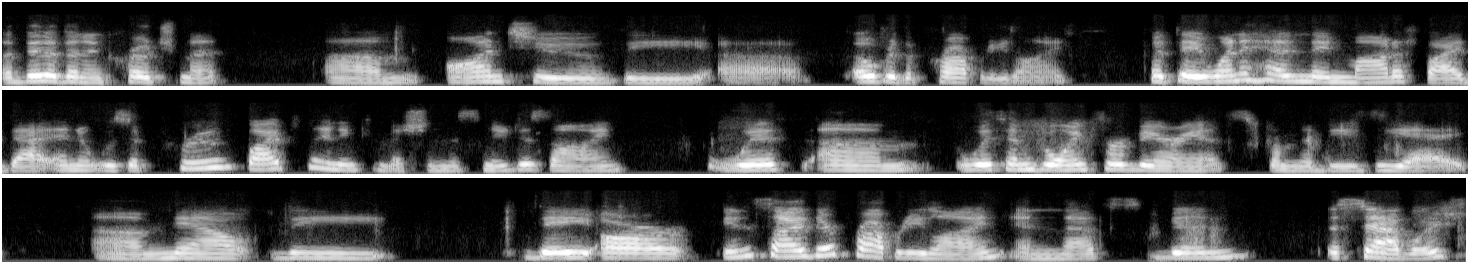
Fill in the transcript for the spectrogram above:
a bit of an encroachment um, onto the uh, over the property line. But they went ahead and they modified that, and it was approved by Planning Commission. This new design, with um, with them going for variance from the BZA. Um, now the they are inside their property line, and that's been established.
